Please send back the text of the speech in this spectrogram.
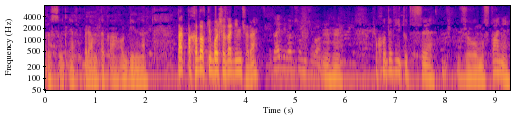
присутня, прям така обільна. Так, по ходовці більше ззаді нічого, да? Сзади вообще ничего. Угу. По ходовій тут все в живому стані.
